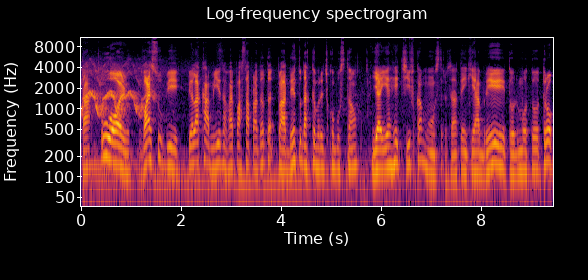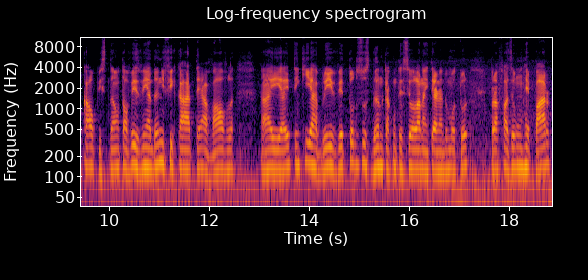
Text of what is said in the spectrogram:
tá? O óleo vai subir pela camisa, vai passar para dentro, dentro da câmara de combustão e aí a retífica monstra, tá? Tem que abrir todo o motor, trocar o pistão, talvez venha danificar até a válvula. Aí, aí tem que abrir, ver todos os danos que aconteceu lá na interna do motor para fazer um reparo,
